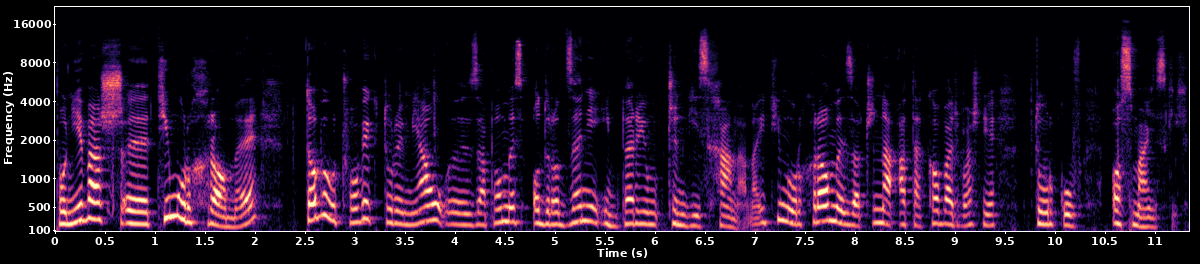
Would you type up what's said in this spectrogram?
ponieważ y, Timur Chromy to był człowiek, który miał za pomysł odrodzenie imperium Chingis-Hana. No i Timur Chromy zaczyna atakować właśnie Turków osmańskich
